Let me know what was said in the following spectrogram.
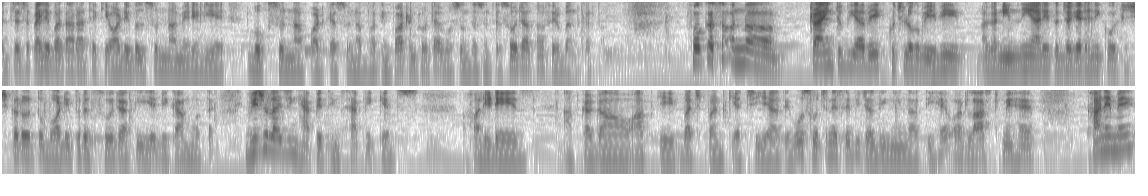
जैसे पहले बता रहा था कि ऑडिबल सुनना मेरे लिए बुक सुनना पॉडकास्ट सुनना बहुत इंपॉर्टेंट होता है, वो सुनते सुनते सो जाता हूँ, फिर बंद करता हूँ। Focus on trying to be awake कुछ लोगों में ये भी अगर नींद नहीं आ रही तो जगह रहने की कोशिश करो तो बॉडी तुरंत सो जाती है, ये भी काम होता है। Visualising happy things happy kids holidays आपका गाँव, आपकी बचपन की अच्छी यादें, वो सोचने से भी जल्दी नींद आती है। और लास्ट में है, खाने में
